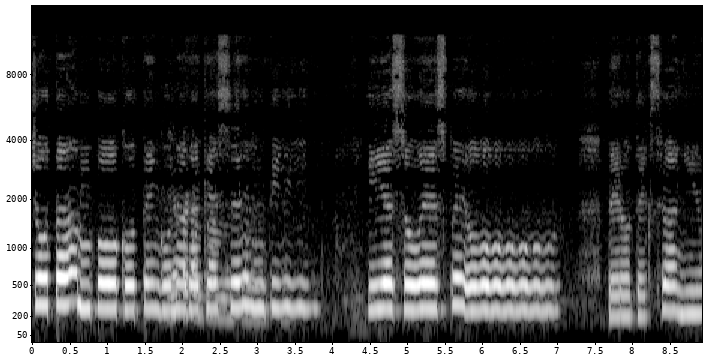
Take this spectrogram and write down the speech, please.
Yo tampoco tengo nada que sentir y eso es peor. Pero te extraño,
